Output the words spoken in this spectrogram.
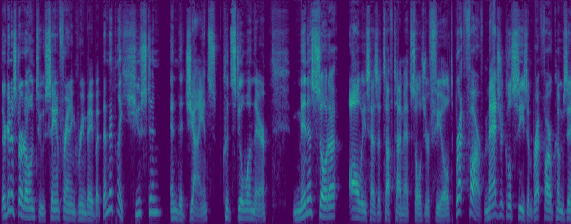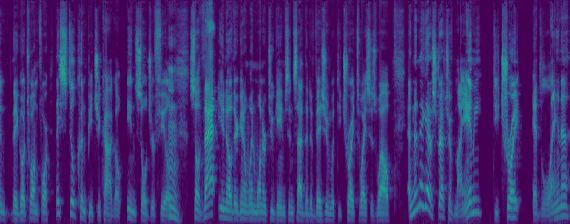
They're going to start 0 2, San Fran and Green Bay, but then they play Houston and the Giants, could steal one there. Minnesota always has a tough time at Soldier Field. Brett Favre, magical season. Brett Favre comes in, they go 12 and 4. They still couldn't beat Chicago in Soldier Field. Mm. So that, you know, they're going to win one or two games inside the division with Detroit twice as well. And then they get a stretch of Miami, Detroit, Atlanta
